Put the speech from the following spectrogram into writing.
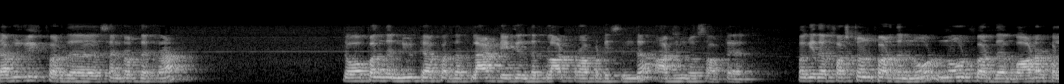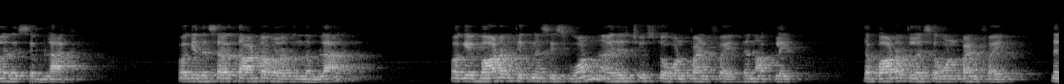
double click for the center of the graph. To open the new tab for the plot detail the plot properties in the Origin Pro software. Okay the first one for the node. Node for the border color is a black okay the select the auto color in the black. Okay border thickness is 1 I choose to 1.5 then apply. The border color is 1.5 the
